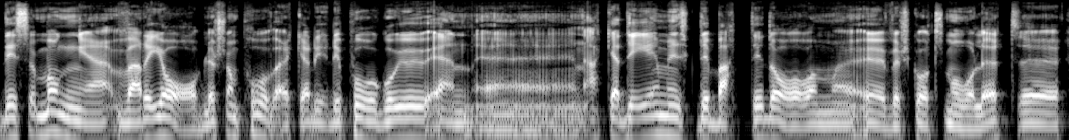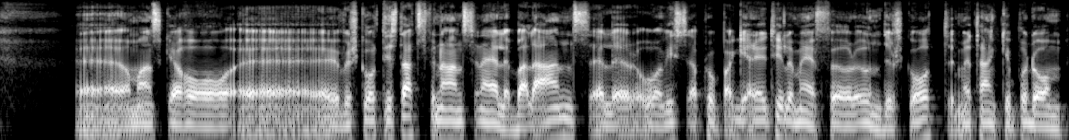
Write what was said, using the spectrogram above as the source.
det är så många variabler som påverkar det. Det pågår ju en, en akademisk debatt idag om eh, överskottsmålet. Eh, eh, om man ska ha eh, överskott i statsfinanserna eller balans. Eller, och vissa propagerar ju till och med för underskott med tanke på de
